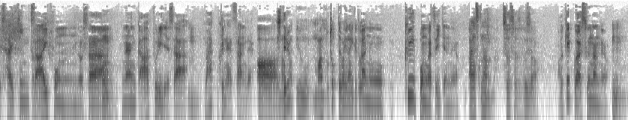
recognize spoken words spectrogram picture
で最近さ、うん。iPhone のさ、なんかアプリでさ、うん。マックのやつあんだよ。ああ知ってる？まあ取ってはいないけど。あのクーポンがついてんのよ。あ安くなるんだそうそうそうそう、うん。あ結構安くなるのよ。うん。で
